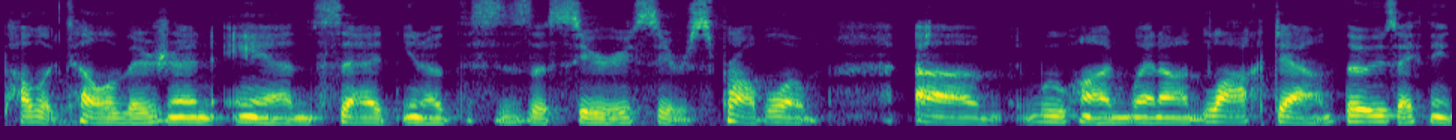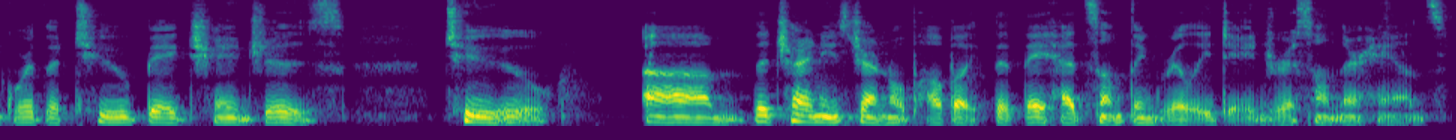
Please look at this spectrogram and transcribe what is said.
public television and said, you know, this is a serious, serious problem. Um, Wuhan went on lockdown. Those, I think, were the two big changes to um, the Chinese general public that they had something really dangerous on their hands.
